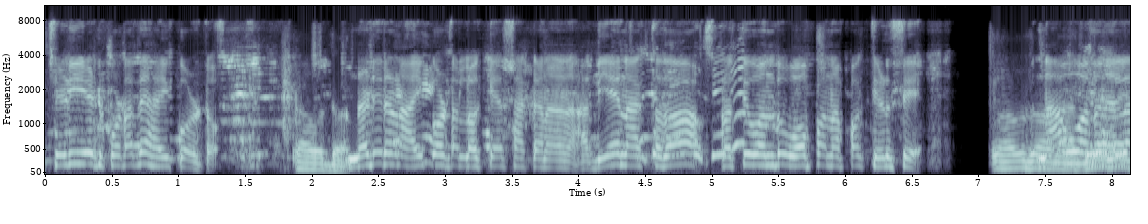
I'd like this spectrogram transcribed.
ಚಿಡಿ ಕೊಡೋದೇ ಹೈಕೋರ್ಟ್. ಹೌದು. ನಡೀರೋಣ ಹೈಕೋರ್ಟ್ ಅಲ್ಲಿ ಕೇಸ್ ಹಾಕೋಣ. ಅದೇನಾಗ್ತದೋ ಪ್ರತಿಯೊಂದು ಓಪನ್ ಅಪ್ ಆಗಿ ತಿಳಿಸಿ. ನಾವು ಅದನ್ನೆಲ್ಲ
